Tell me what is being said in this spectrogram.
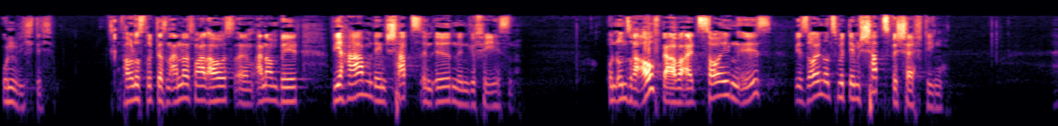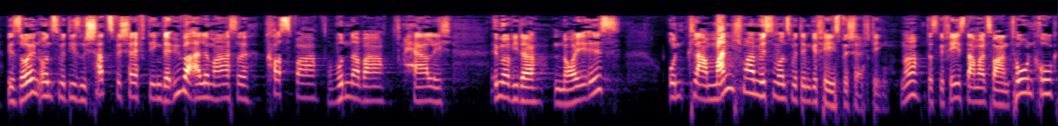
unwichtig. Paulus drückt das ein anderes Mal aus, äh, im anderen Bild. Wir haben den Schatz in irdenen Gefäßen. Und unsere Aufgabe als Zeugen ist, wir sollen uns mit dem Schatz beschäftigen. Wir sollen uns mit diesem Schatz beschäftigen, der über alle Maße kostbar, wunderbar, herrlich, immer wieder neu ist. Und klar, manchmal müssen wir uns mit dem Gefäß beschäftigen. Ne? Das Gefäß damals war ein Tonkrug.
